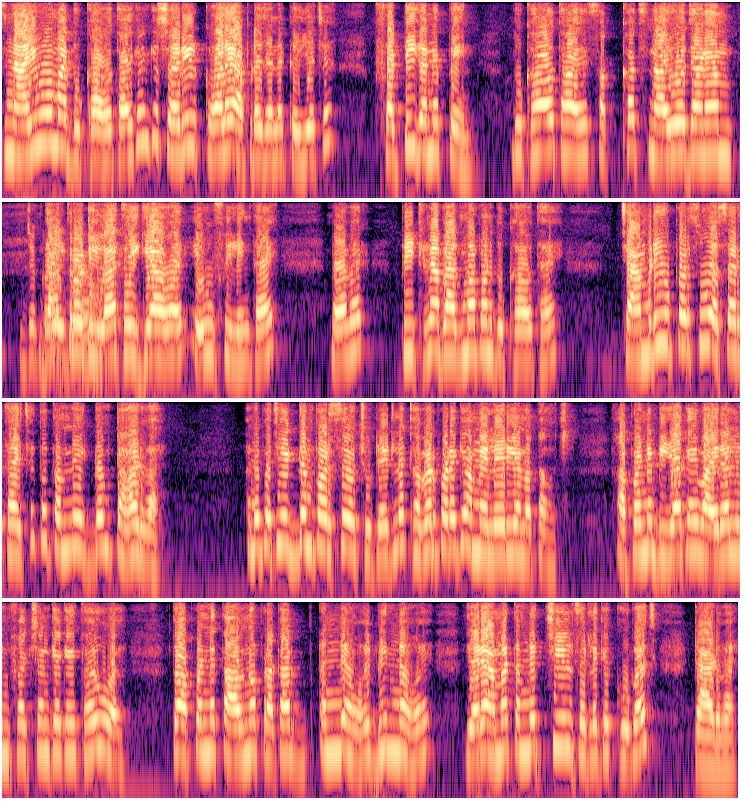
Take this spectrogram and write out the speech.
સ્નાયુઓમાં દુખાવો થાય કારણ કે શરીર કળે આપણે જેને કહીએ છીએ ફટીગ અને પેન દુખાવો થાય સખત સ્નાયુઓ જાણે આમ ગાત્રો ઢીલા થઈ ગયા હોય એવું ફિલિંગ થાય. બરાબર? પીઠના ભાગમાં પણ દુખાવો થાય. ચામડી ઉપર શું અસર થાય છે તો તમને એકદમ ટાળવાય. અને પછી એકદમ પરસેવો છૂટે. એટલે ખબર પડે કે આ મેલેરિયાનો તાવ છે આપણને બીજા કંઈ વાયરલ ઇન્ફેક્શન કે કંઈ થયું હોય, તો આપણને તાવનો પ્રકાર અન્ય હોય, ભિન્ન હોય, જ્યારે આમાં તમને ચિલ્સ એટલે કે ખૂબ જ ટાળવાય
